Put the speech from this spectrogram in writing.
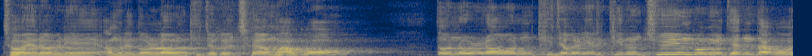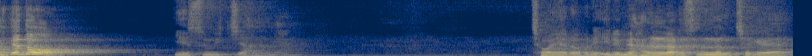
저 여러분이 아무리 놀라운 기적을 체험하고 또 놀라운 기적을 일으키는 주인공이 된다고 해도 예수 믿지 않으면 저와 여러분의 이름이 하늘나라 생명책에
